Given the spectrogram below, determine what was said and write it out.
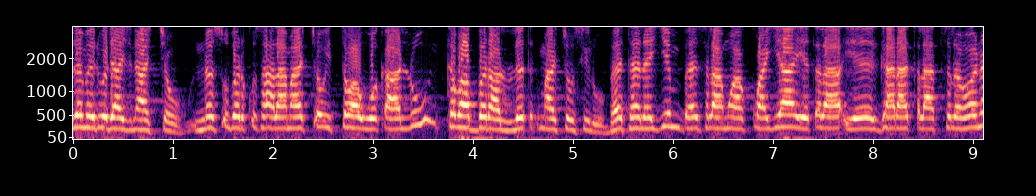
ዘመድ ወዳጅ ናቸው። እነሱ በርኩስ አላማቸው ይተዋወቃሉ ይከባበራሉ ለጥቅማቸው ሲሉ በተለይም በእስላሙ አኳያ የጋራ ጥላት ስለሆነ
